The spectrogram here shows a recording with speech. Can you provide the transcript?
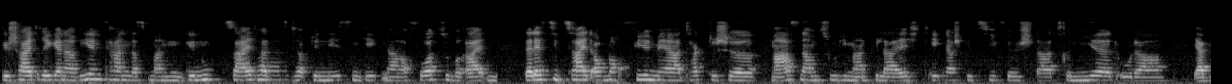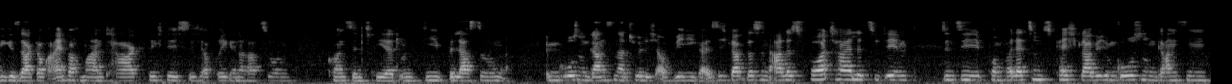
gescheit regenerieren kann, dass man genug Zeit hat, sich auf den nächsten Gegner vorzubereiten. Da lässt die Zeit auch noch viel mehr taktische Maßnahmen zu, die man vielleicht gegnerspezifisch da trainiert oder ja, wie gesagt, auch einfach mal einen Tag richtig sich auf Regeneration konzentriert und die Belastung im Großen und Ganzen natürlich auch weniger ist. Ich glaube, das sind alles Vorteile. Zudem sind sie vom Verletzungspech, glaube ich, im Großen und Ganzen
